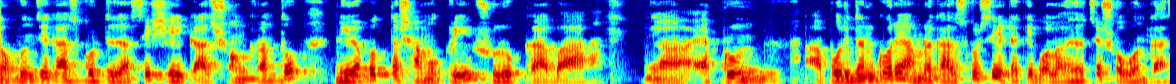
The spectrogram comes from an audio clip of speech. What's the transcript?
যখন যে কাজ করতে যাচ্ছি সেই কাজ সংক্রান্ত নিরাপত্তা সামগ্রী, সুরক্ষা বা অ্যাপ্রন পরিধান করে আমরা কাজ করছি। এটাকে বলা হয় হচ্ছে শোভন কাজ।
